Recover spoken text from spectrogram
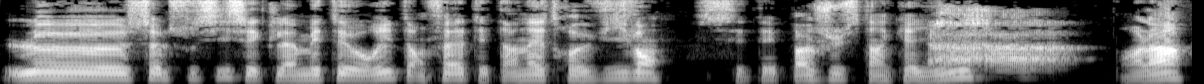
Le seul souci, c'est que la météorite, en fait, est un être vivant. C'était pas juste un caillou. Ah. Voilà.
